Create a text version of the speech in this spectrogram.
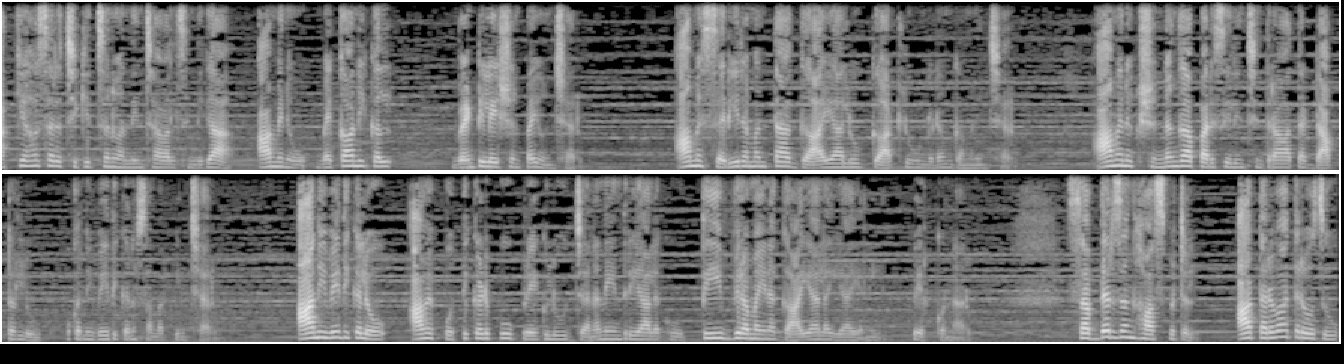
అత్యవసర చికిత్సను అందించవలసిందిగా ఆమెను మెకానికల్ వెంటిలేషన్పై ఉంచారు. ఆమె శరీరమంతా గాయాలు ఘాట్లు ఉండడం గమనించారు. ఆమెను క్షుణ్ణంగా పరిశీలించిన తర్వాత డాక్టర్లు ఒక నివేదికను సమర్పించారు. ఆ నివేదికలో ఆమె పొత్తికడుపు ప్రేగులు జననేంద్రియాలకు తీవ్రమైన గాయాలయ్యాయని పేర్కొన్నారు. సఫ్దర్జంగ్ హాస్పిటల్ ఆ తర్వాత రోజు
